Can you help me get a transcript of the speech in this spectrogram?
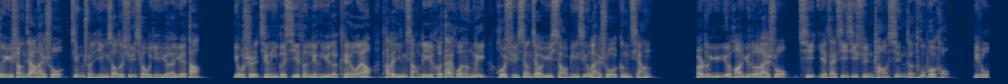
对于商家来说，精准营销的需求也越来越大。有时，请一个细分领域的 KOL，他的影响力和带货能力或许相较于小明星来说更强。而对于乐华娱乐来说，其也在积极寻找新的突破口。比如，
